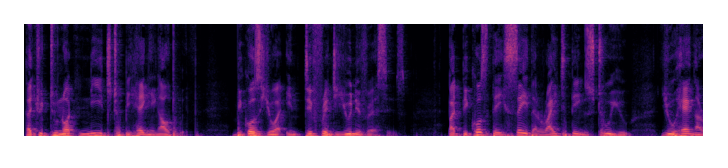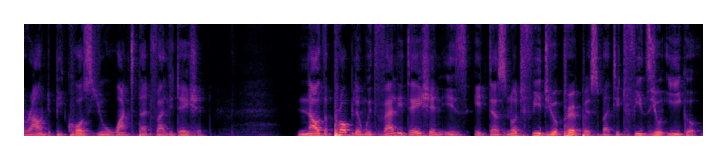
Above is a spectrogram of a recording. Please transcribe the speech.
that you do not need to be hanging out with because you are in different universes. But because they say the right things to you, you hang around because you want that validation. Now, the problem with validation is it does not feed your purpose, but it feeds your ego.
